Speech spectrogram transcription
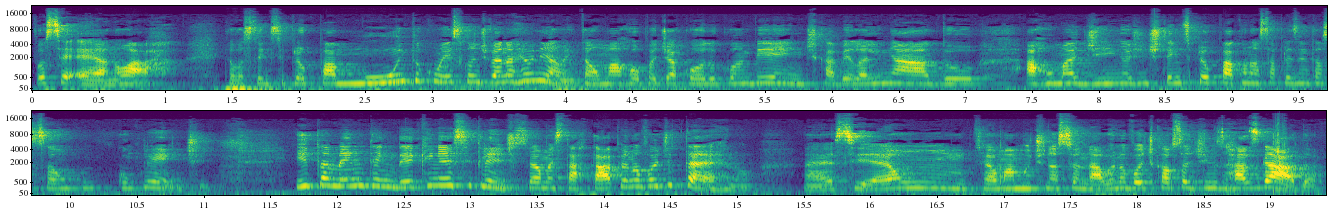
você é a Noir. Então você tem que se preocupar muito com isso quando estiver na reunião. Então, uma roupa de acordo com o ambiente, cabelo alinhado, arrumadinho, a gente tem que se preocupar com a nossa apresentação com, com o cliente. E também entender quem é esse cliente. Se é uma startup, eu não vou de terno. Né? Se, é um, se é uma multinacional, eu não vou de calça jeans rasgada.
